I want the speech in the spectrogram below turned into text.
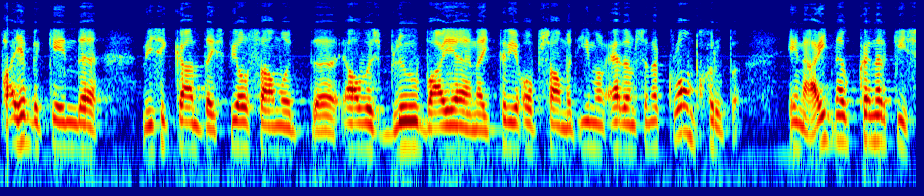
baie bekende musikant. Hy speel saam met uh, Elvis Blue baie en hy tree op saam met Emil Adams in 'n klomp groepe. En hy het nou kindertjies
